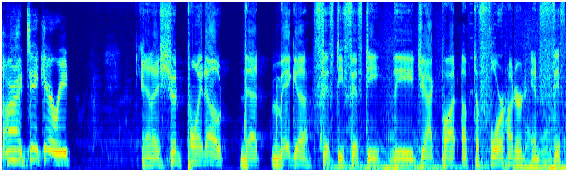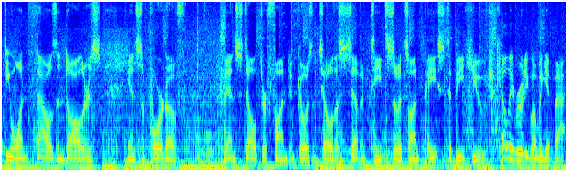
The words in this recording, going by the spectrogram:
All right. Take care, Reed. And I should point out that mega 50 50, the jackpot up to $451,000 in support of Ben Stelter Fund. It goes until the 17th, so it's on pace to be huge. Kelly Rudy when we get back.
